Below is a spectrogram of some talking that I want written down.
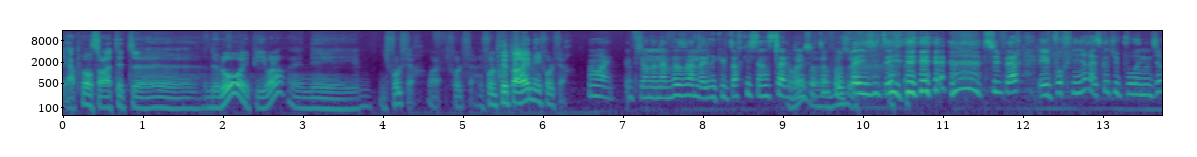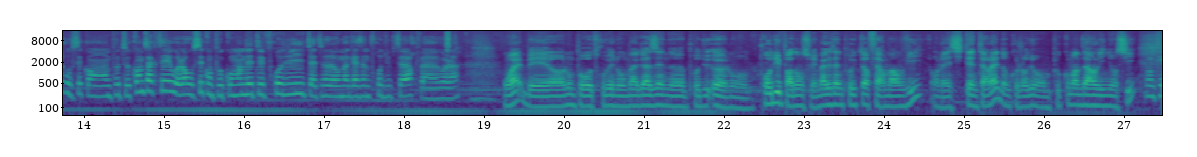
Et après, on sort la tête euh, de l'eau. Et puis voilà. Mais il faut le faire. Voilà, il faut le faire. Il faut le préparer, mais il faut le faire. Ouais. Et puis on en a besoin d'agriculteurs qui s'installent. donc surtout, il ne faut pas hésiter. Super. Et pour finir, est-ce que tu pourrais nous dire où c'est qu'on peut te contacter ou alors où c'est qu'on peut commander tes produits, peut-être au magasin de producteurs enfin, voilà. Ouais, ben, euh, on peut retrouver nos magasins euh, produits, euh, nos produits pardon, sur les magasins de producteurs Ferme en Vie. On a un site internet, donc aujourd'hui on peut commander en ligne aussi. Ok.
